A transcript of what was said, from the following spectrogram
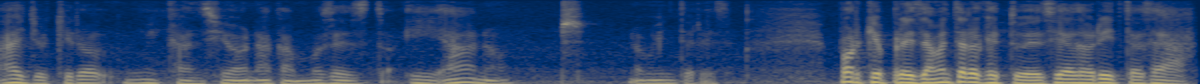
ay, yo quiero mi canción, hagamos esto, y ah, no, no me interesa. Porque precisamente lo que tú decías ahorita, o sea,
